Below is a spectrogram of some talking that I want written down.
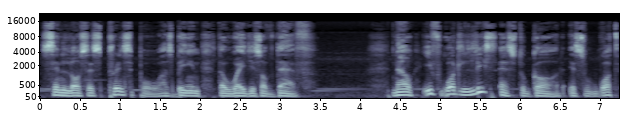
Sin lost its principle as being the wages of death. Now, if what leads us to God is what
